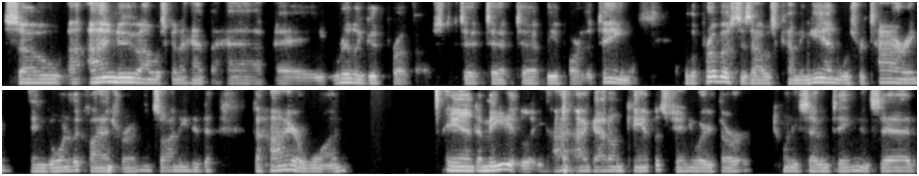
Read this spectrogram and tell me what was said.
So uh, I knew I was going to have to have a really good provost to, to, to be a part of the team. Well, the provost, as I was coming in, was retiring and going to the classroom. And so I needed to, to hire one. And immediately I, I got on campus January 3rd, 2017, and said,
